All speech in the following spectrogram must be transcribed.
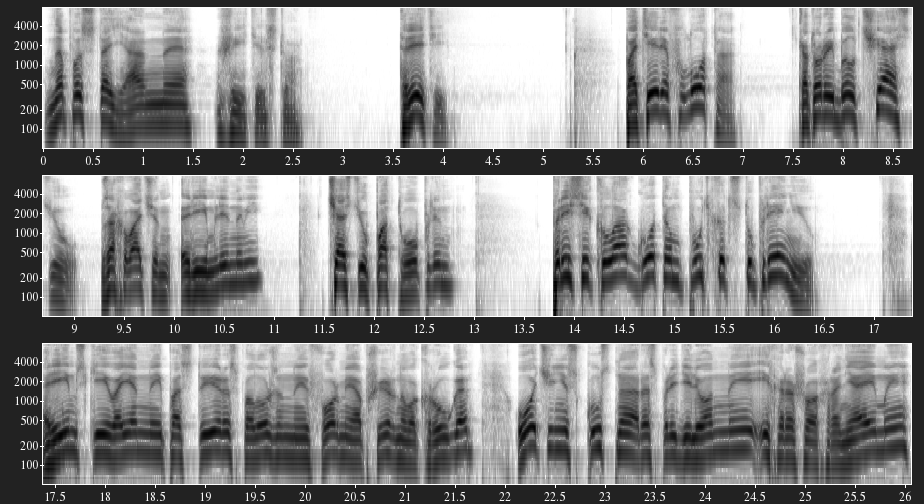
на постоянное жительство. Третий. Потеря флота, который был частью захвачен римлянами, частью потоплен, пресекла Готам путь к отступлению – Римские военные посты, расположенные в форме обширного круга, очень искусно распределенные и хорошо охраняемые,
